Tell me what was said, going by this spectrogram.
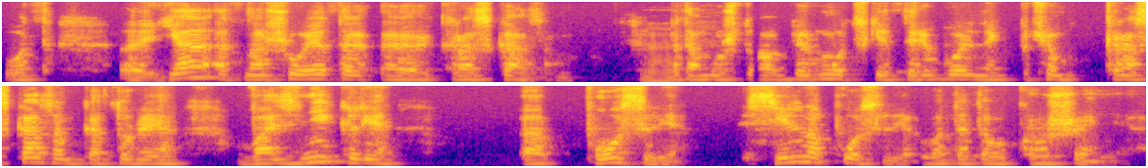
Вот э, я отношу это к рассказам. Uh-huh. Потому что Бермудский треугольник, причем к рассказам, которые возникли Э, после, сильно после вот этого крушения.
